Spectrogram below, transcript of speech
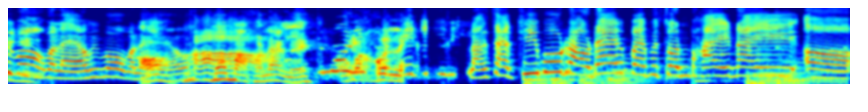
พี่โมออกมาแล้วพี่โมออกมาอ๋อแล้วโมมาคนแรกเลย พี่โมเป็นคน ไม่ดีหลังจากที่พวกเราได้ไปผจญภัยในเอ่อ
